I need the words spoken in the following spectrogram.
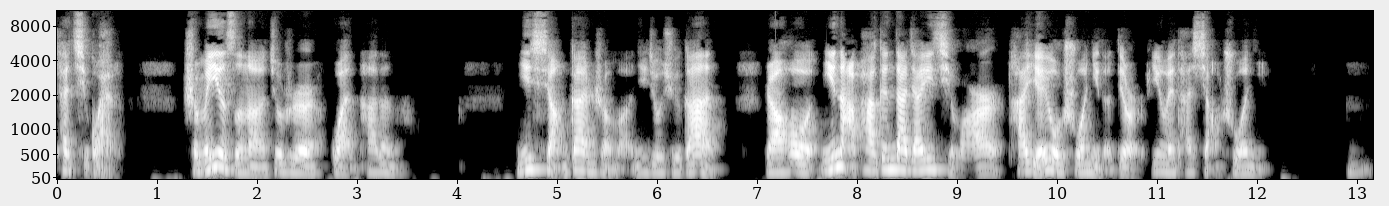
太奇怪了。”什么意思呢？就是管他的呢，你想干什么你就去干。然后你哪怕跟大家一起玩，他也有说你的地儿，因为他想说你，嗯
